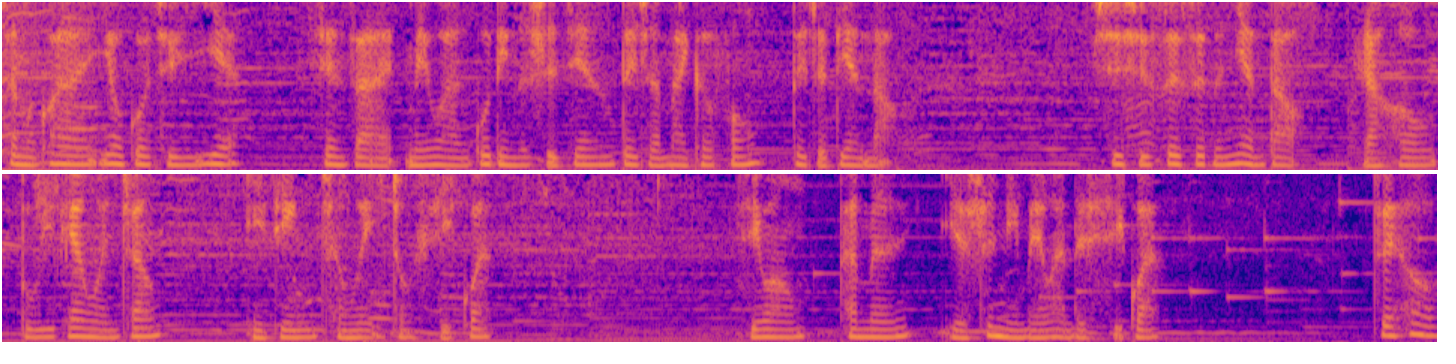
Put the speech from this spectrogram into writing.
这么快又过去一夜，现在每晚固定的时间对着麦克风，对着电脑，絮絮碎碎的念叨，然后读一篇文章，已经成为一种习惯。希望他们也是你每晚的习惯。最后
